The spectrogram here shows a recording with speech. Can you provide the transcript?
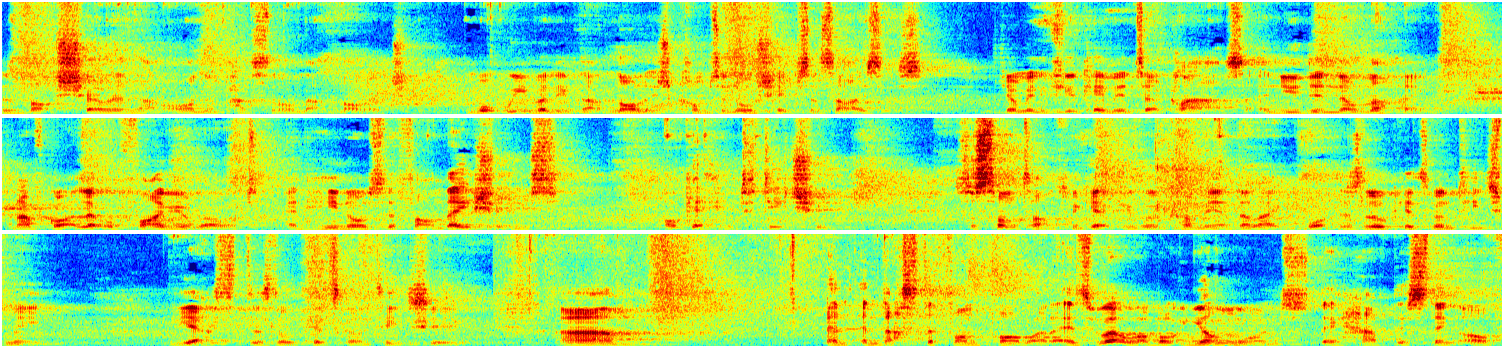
It's about sharing that on and passing on that knowledge. What we believe that knowledge comes in all shapes and sizes. You know I mean? If you came into a class and you didn't know nothing, and I've got a little five-year-old and he knows the foundations, I'll get him to teach you. So sometimes we get people who come in and they're like, what, this little kid's going to teach me? Yes, this little kid's going to teach you. Um, and, and that's the fun part about it as well. About young ones, they have this thing of,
